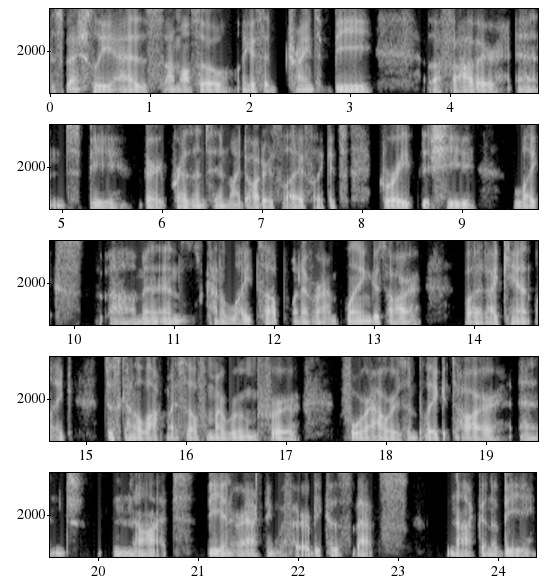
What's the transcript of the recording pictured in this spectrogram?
especially as I'm also, like I said, trying to be a father and be very present in my daughter's life. Like it's great that she likes um, and, and kind of lights up whenever I'm playing guitar, but I can't like just kind of lock myself in my room for four hours and play guitar and not be interacting with her because that's not going to be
